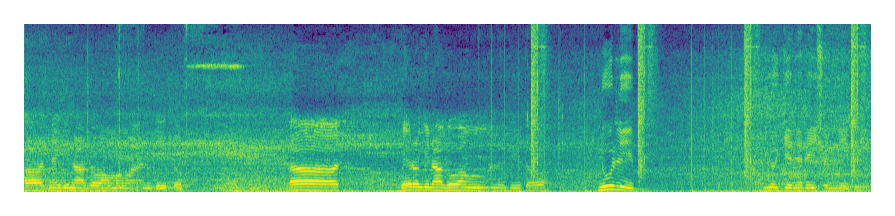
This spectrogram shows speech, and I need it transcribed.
At may ginagawang mga ano dito. At meron ginagawang ano dito, New Live. New Generation Living.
